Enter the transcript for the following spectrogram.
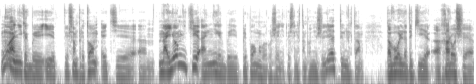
Ну, они как бы и при всем при том, эти эм, наемники, они как бы и при полном вооружении. То есть у них там бронежилеты, у них там довольно такие а, хорошие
